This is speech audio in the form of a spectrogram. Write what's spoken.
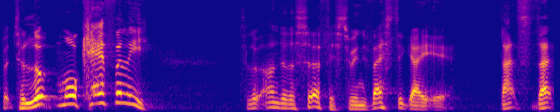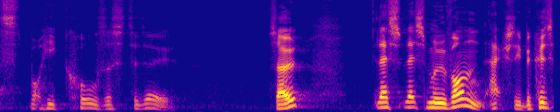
But to look more carefully, to look under the surface, to investigate it. That's, that's what he calls us to do. So let's, let's move on, actually, because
